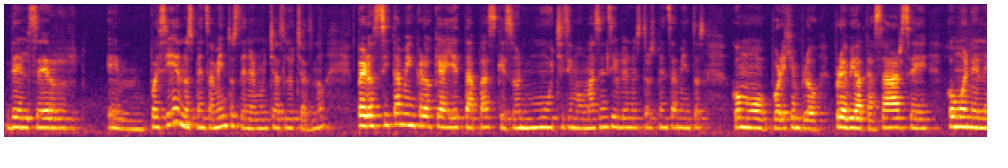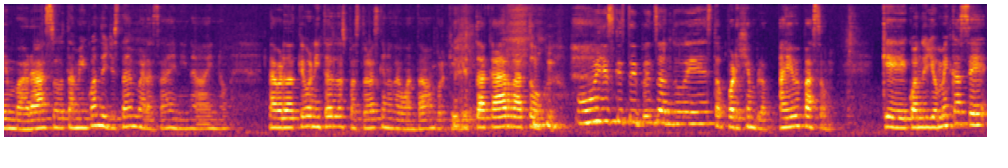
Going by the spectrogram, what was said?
del ser, em, pues sí, en los pensamientos tener muchas luchas, ¿no? Pero sí también creo que hay etapas que son muchísimo más sensibles en nuestros pensamientos, como por ejemplo previo a casarse, como en el embarazo, también cuando yo estaba embarazada de Nina, ay no, la verdad qué bonitas las pastoras que nos aguantaban, porque yo a cada rato, uy, es que estoy pensando esto, por ejemplo, a mí me pasó que cuando yo me casé,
